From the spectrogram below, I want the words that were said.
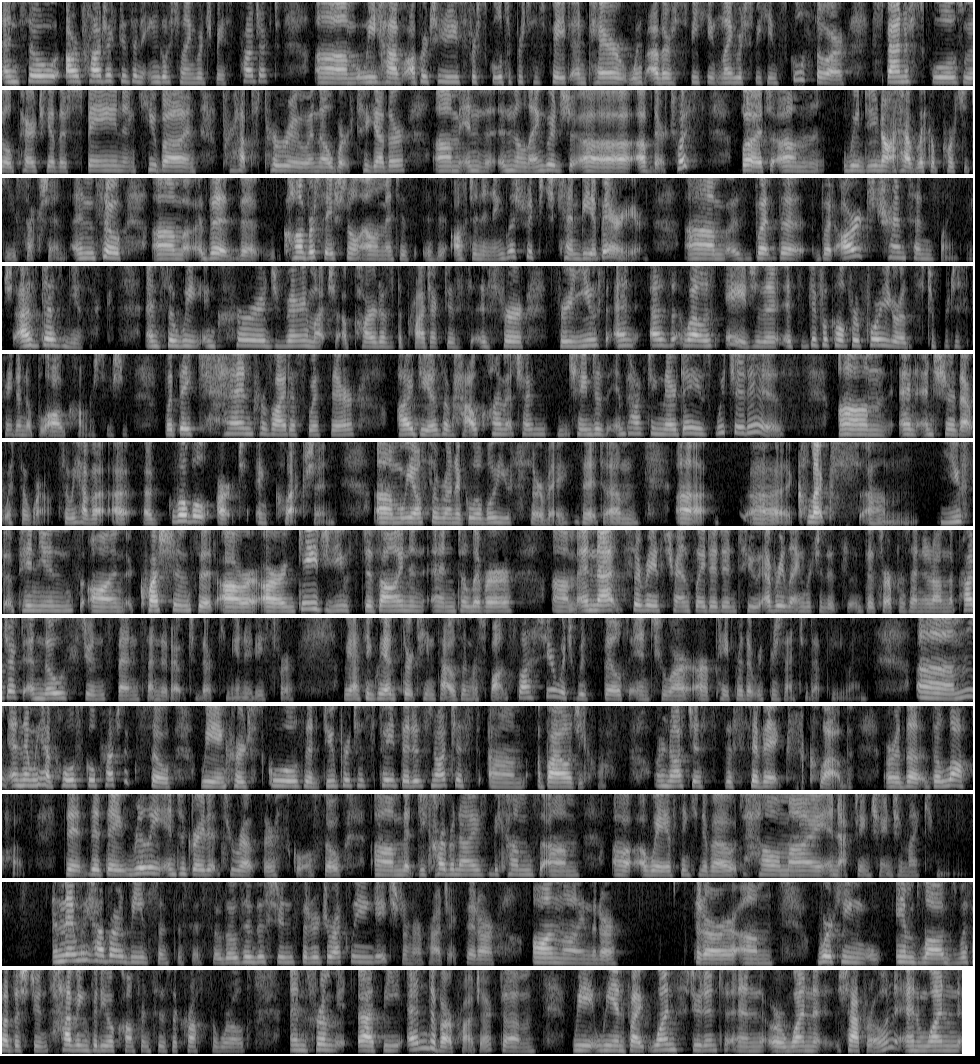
And so our project is an English language based project. Um, we have opportunities for school to participate and pair with other speaking language speaking schools. So our Spanish schools will pair together Spain and Cuba and perhaps Peru and they'll work together um, in, the, in the language uh, of their choice but um, we do not have like a Portuguese section. And so um, the, the conversational element is, is often in English, which can be a barrier. Um, but, the, but art transcends language, as does music. And so we encourage very much a part of the project is, is for, for youth and as well as age. It's difficult for four-year-olds to participate in a blog conversation, but they can provide us with their ideas of how climate ch change is impacting their days, which it is, um, and, and share that with the world. So we have a, a, a global art and collection. Um, we also run a global youth survey that um, uh, uh, collects um, youth opinions on questions that our, our engaged youth design and, and deliver. Um, and that survey is translated into every language that's, that's represented on the project. And those students then send it out to their communities for, we, I think we had 13,000 response last year, which was built into our, our paper that we presented at the UN. Um, and then we have whole school projects. So we encourage schools that do participate that it's not just um, a biology class or not just the civics club or the, the law club, that, that they really integrate it throughout their school. So um, that decarbonize becomes um, a, a, way of thinking about how am I enacting change in my communities. And then we have our lead synthesis. So those are the students that are directly engaged in our project, that are online, that are, that are um, working in blogs with other students, having video conferences across the world. And from at the end of our project, um, we, we invite one student and or one chaperone and one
